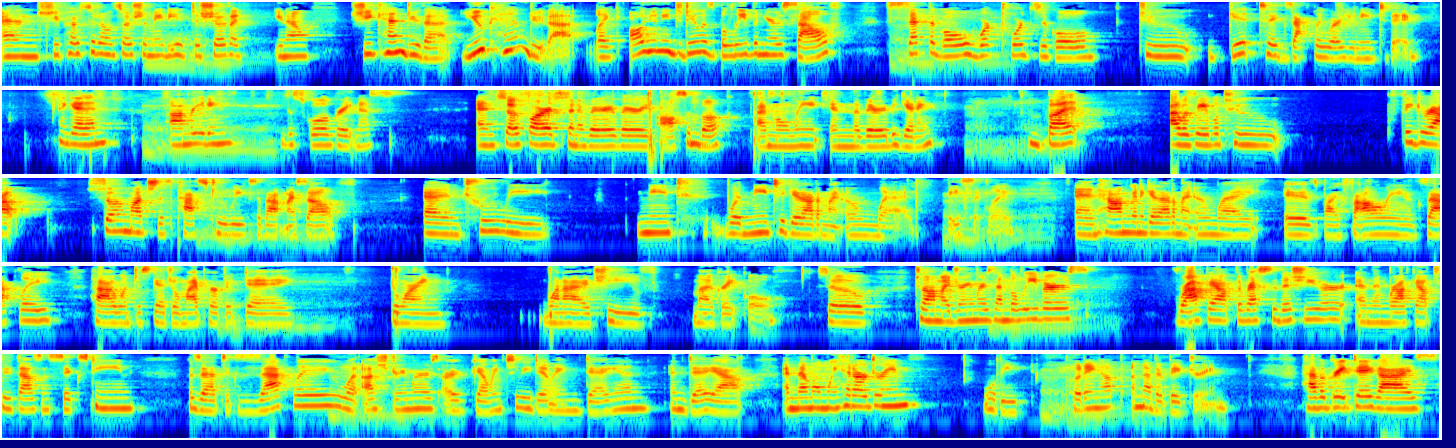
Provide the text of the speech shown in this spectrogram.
And she posted on social media to show that you know she can do that. You can do that. Like all you need to do is believe in yourself, set the goal, work towards the goal, to get to exactly where you need to be. Again, I'm reading The School of Greatness, and so far it's been a very, very awesome book. I'm only in the very beginning, but I was able to figure out so much this past two weeks about myself and truly need to, would need to get out of my own way basically and how I'm going to get out of my own way is by following exactly how I want to schedule my perfect day during when I achieve my great goal. So, to all my dreamers and believers, rock out the rest of this year and then rock out 2016. Because that's exactly oh, what us dreamers are going to be doing day in and day out. And then when we hit our dream, we'll be putting up another big dream. Have a great day, guys.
